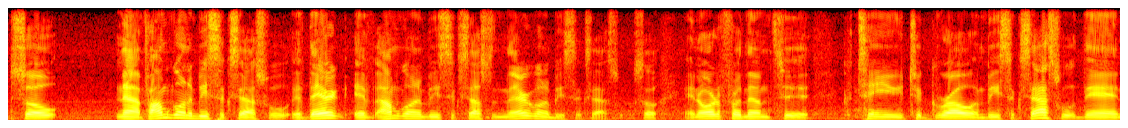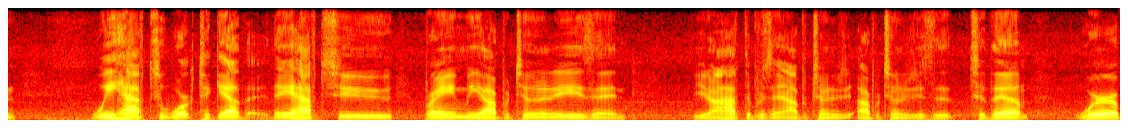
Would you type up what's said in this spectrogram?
so now, if I'm going to be successful, if they're if I'm going to be successful, then they're going to be successful. So in order for them to continue to grow and be successful, then we have to work together. They have to bring me opportunities, and you know I have to present opportunities opportunities to, to them. We're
